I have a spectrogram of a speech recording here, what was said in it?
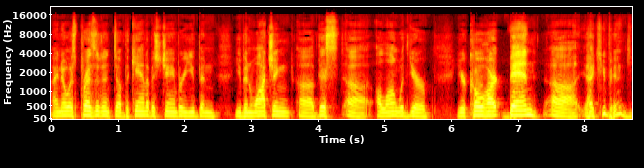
I know as president of the Cannabis Chamber, you've been you've been watching uh, this uh, along with your your cohort Ben. Uh, you've been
